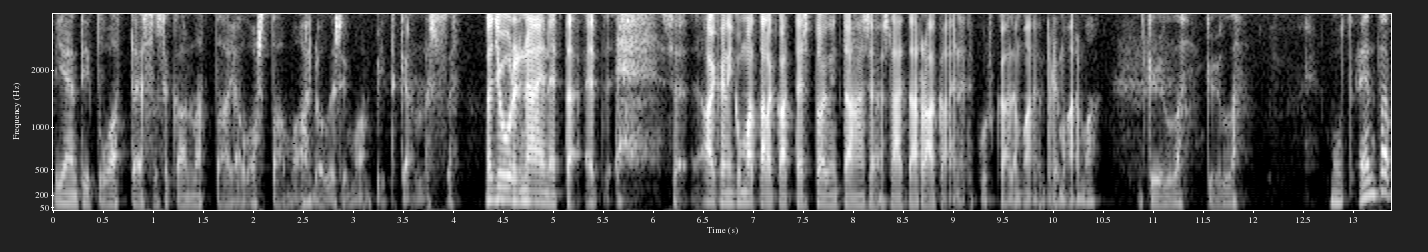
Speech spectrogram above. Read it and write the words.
vientituotteessa se kannattaa jalostaa mahdollisimman pitkälle se? No juuri näin, että, että se aika niin kuin matalakatteista toimintaahan se, jos lähdetään raaka-aineita kuskailemaan ympäri maailmaa. Kyllä, kyllä. Mutta entä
